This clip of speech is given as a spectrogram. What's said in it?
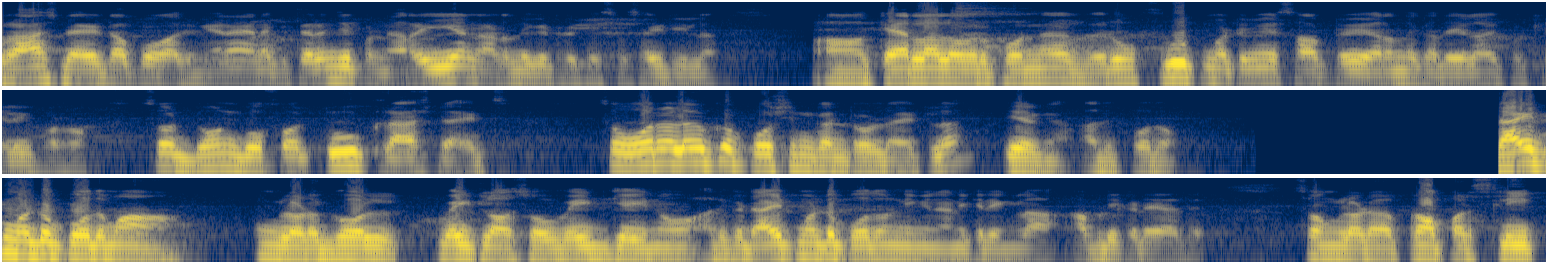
கிராஷ் டயட்டாக போகாதீங்க. ஏன்னா எனக்கு தெரிஞ்சு இப்போ நிறைய நடந்துக்கிட்டு இருக்கு சொசைட்டியில் கேரளாவில் ஒரு பொண்ணு வெறும் ஃப்ரூட் மட்டுமே சாப்பிட்டு இறந்த கதையெல்லாம் இப்போ கேள்விப்படுறோம். So don't go for to crash diets so ஓரளவுக்கு போர்ஷன் கண்ட்ரோல் டயட்டில் இருங்க. அது போதும். டயட் மட்டும் போதுமா? உங்களோட கோல் வெயிட் லாஸோ வெயிட் கெயினோ அதுக்கு டயட் மட்டும் போதும்னு நீங்கள் நினைக்கிறீங்களா? அப்படி கிடையாது. ஸோ உங்களோட ப்ராப்பர் ஸ்லீப்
